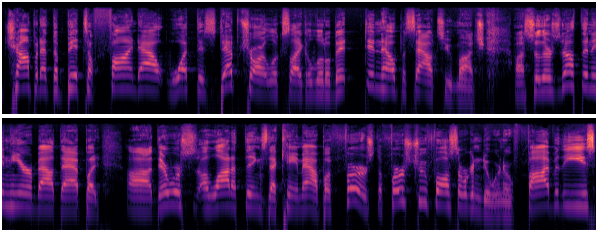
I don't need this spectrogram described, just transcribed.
chomping at the bit to find out what this depth chart looks like a little bit didn't help us out too much. Uh, so there's nothing in here about that, but uh, there were a lot of things that came out. But first, the first true false that we're going to do, we're going to do five of these.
